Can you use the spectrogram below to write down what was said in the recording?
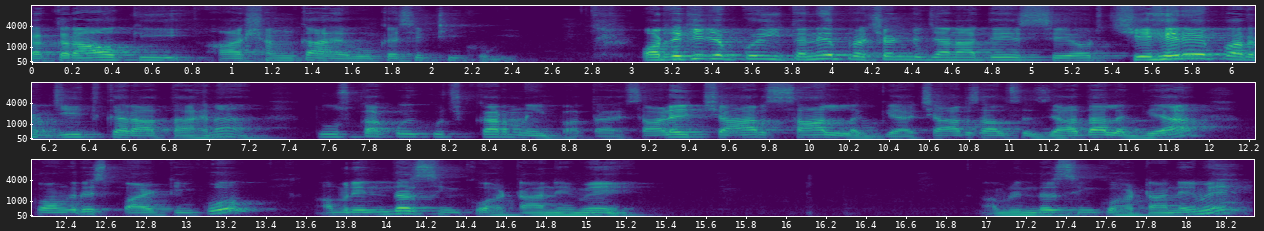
टकराव की आशंका है वो कैसे ठीक होगी? और देखिए, जब कोई इतने प्रचंड जनादेश से और चेहरे पर जीत कर आता है ना तो उसका कोई कुछ कर नहीं पाता है। साढ़े चार साल लग गया, चार साल से ज़्यादा लग गया कांग्रेस पार्टी को अमरिंदर सिंह को हटाने में। अमरिंदर सिंह को हटाने में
